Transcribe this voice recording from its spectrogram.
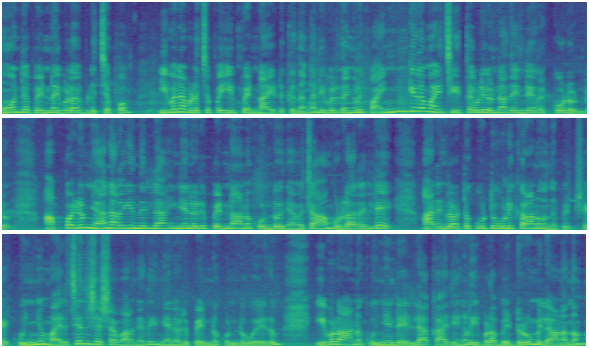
മോന്റെ പെണ്ണ് ഇവളെ വിളിച്ചപ്പം ഇവനെ വിളിച്ചപ്പോൾ ഈ പെണ്ണാണ് എടുക്കുന്നത്. അങ്ങനെ ഇവർ നിങ്ങൾ ഭയങ്കരമായി ചീത്തവിളിയുണ്ട് അതെന്റെ റെക്കോർഡുണ്ട്. അപ്പോഴും ഞാൻ അറിയുന്നില്ല ഇങ്ങനെ ഒരു പെണ്ണാണ് കൊണ്ടുപോയി. ഞാൻ വെച്ചാൽ ആ പിള്ളേരല്ലേ ആരെങ്കിലും ആയിട്ട് കൂട്ടുകൂടി കാണുമെന്ന്. പക്ഷേ കുഞ്ഞ് മരിച്ചതിന് ശേഷം പറഞ്ഞത് ഇങ്ങനെ ഒരു പെണ്ണ് കൊണ്ടുപോയതും ഇവളാണ് കുഞ്ഞിന്റെ എല്ലാ കാര്യങ്ങളും ഇവളെ ബെഡ്റൂമിലാണെന്നും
